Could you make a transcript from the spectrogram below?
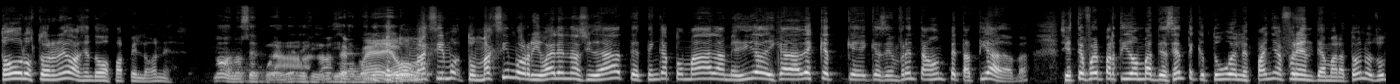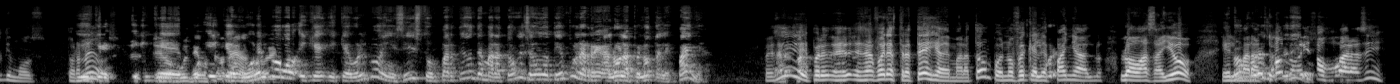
todos los torneos haciendo dos papelones. No, no se puede. No, se puede que tu máximo, tu máximo rival en la ciudad te tenga tomada la medida de cada vez que, que, se enfrenta a un petateada. Si este fue el partido más decente que tuvo el España frente a Maratón en los últimos torneos. Y que, y que, vuelvo, y que, y que vuelvo, insisto, un partido donde Maratón en el segundo tiempo le regaló la pelota a la España. Pues sí, pero esa fue la estrategia de Maratón, pues no fue que el España lo, avasalló, el Maratón lo hizo jugar así.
